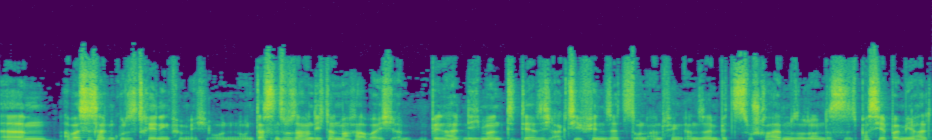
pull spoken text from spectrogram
Ähm, aber es ist halt ein gutes Training für mich. Und, und das sind so Sachen, die ich dann mache. Aber ich äh, bin halt niemand, der sich aktiv hinsetzt und anfängt an seinen Bits zu schreiben, sondern das, das passiert bei mir halt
